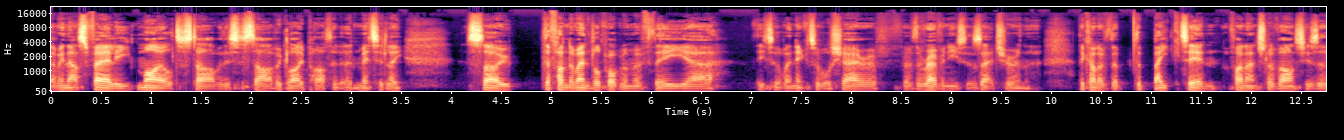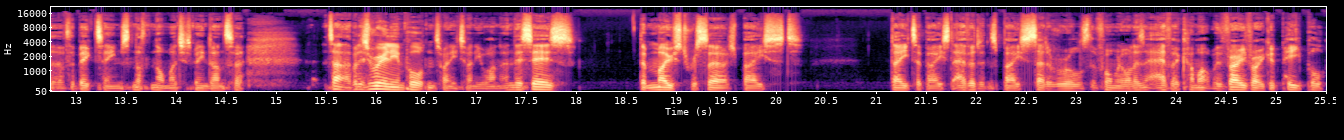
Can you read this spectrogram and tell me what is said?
I mean, that's fairly mild to start with. It's the start of a glide path, admittedly. So the fundamental problem of the uh, the sort of inequitable share of, of the revenues, etc., and the, the, kind of the, the baked in financial advantages of, of the big teams. Not, not much has been done to, to that, but it's really important 2021, and this is the most research based, data based, evidence based set of rules that Formula One has ever come up with. Very, very good people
